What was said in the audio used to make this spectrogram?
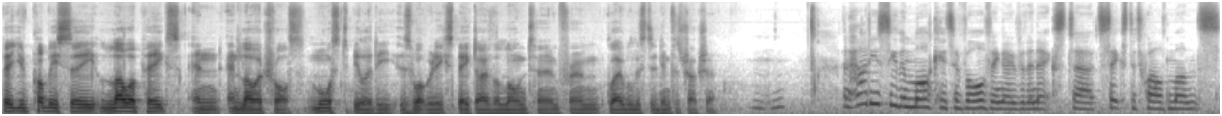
but you'd probably see lower peaks and, and lower troughs. More stability is what we'd expect over the long term from global listed infrastructure. And how do you see the market evolving over the next uh, six to 12 months?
